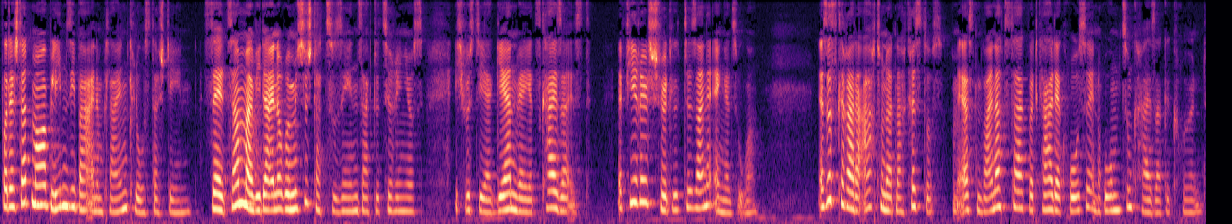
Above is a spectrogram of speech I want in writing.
Vor der Stadtmauer blieben sie bei einem kleinen Kloster stehen. Seltsam, mal wieder eine römische Stadt zu sehen, sagte Cyrenius. Ich wüsste ja gern, wer jetzt Kaiser ist. Ephirel schüttelte seine Engelsuhr. Es ist gerade 800 nach Christus. Am ersten Weihnachtstag wird Karl der Große in Rom zum Kaiser gekrönt.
